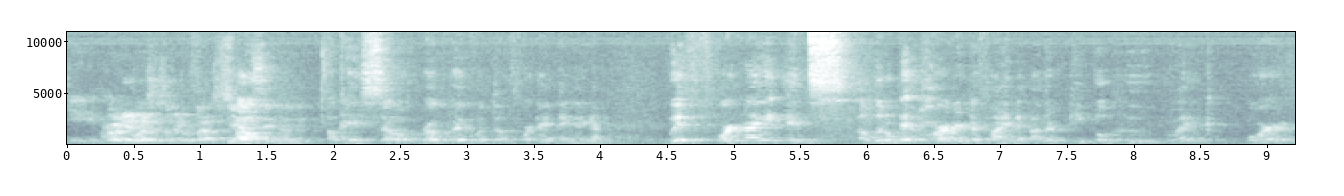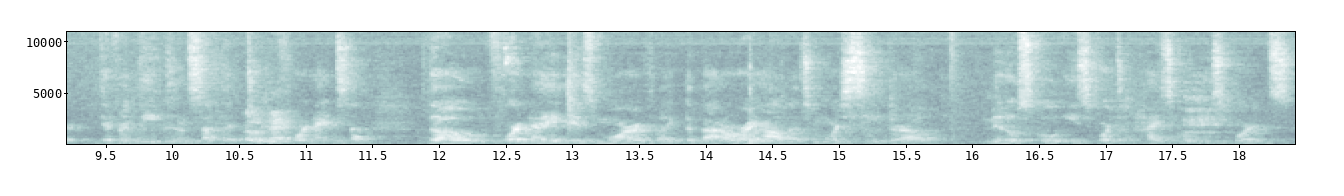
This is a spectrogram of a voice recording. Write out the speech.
he Brody, you want to say something real fast? Yeah, say something? Okay, so real quick with the Fortnite thing again. With Fortnite, it's a little bit harder to find other people who like, or different leagues and stuff that do Okay. Fortnite and stuff. Though Fortnite is more of like the battle royale that's more seen throughout middle school esports and high school esports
